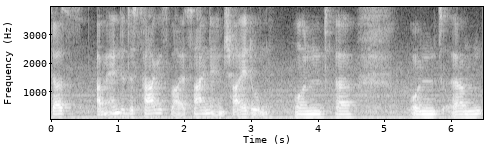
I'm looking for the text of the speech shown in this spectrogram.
dass am Ende des Tages war es seine Entscheidung und, äh, und, ähm,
